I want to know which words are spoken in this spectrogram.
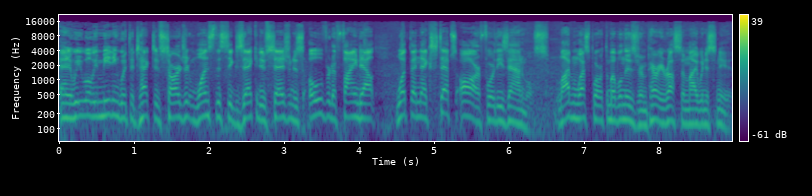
And we will be meeting with Detective Sergeant once this executive session is over to find out what the next steps are for these animals. Live in Westport with the Mobile Newsroom, Perry Russom, Eyewitness News.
